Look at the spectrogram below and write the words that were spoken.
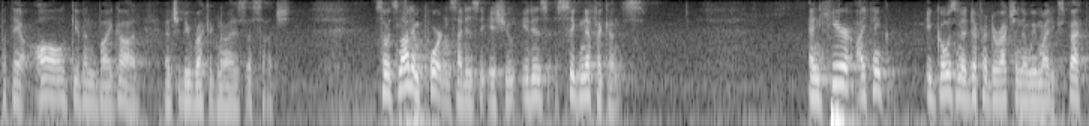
but they are all given by God and should be recognized as such. So it's not importance that is the issue, it is significance. And here I think it goes in a different direction than we might expect.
